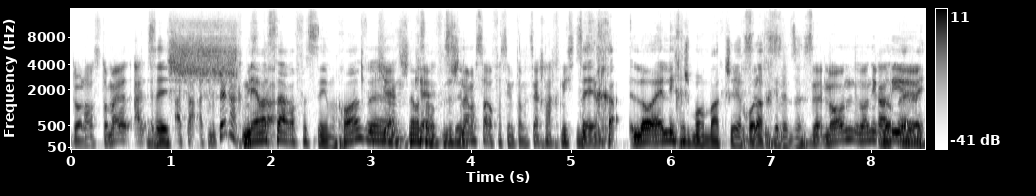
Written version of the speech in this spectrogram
דולר. זאת אומרת, זה אתה, אתה מצליח להכניס את ה... 12 אפסים, נכון? זה כן, 12 כן, אפסים. זה 12 אפסים, אתה מצליח להכניס... זה לא, אין לי חשבון בנק שיכול זה- להכיל את זה. זה לא לא נראה לא, לי... אה, לי.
